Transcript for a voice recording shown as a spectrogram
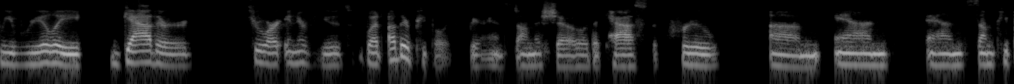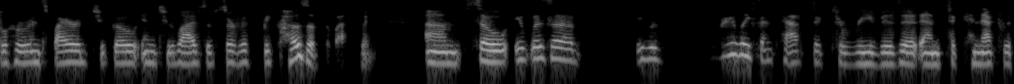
we really gathered through our interviews what other people experienced on the show, the cast, the crew, um, and and some people who are inspired to go into lives of service because of the West Wing. Um, so it was a, it was really fantastic to revisit and to connect with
